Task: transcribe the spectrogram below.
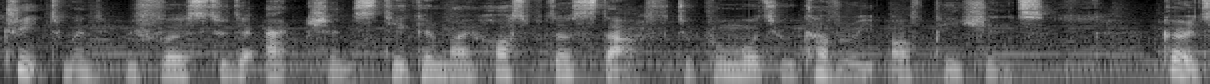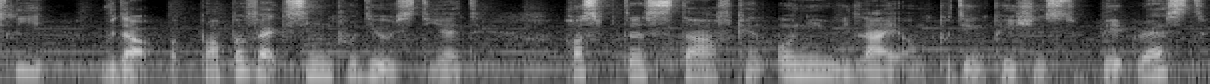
Treatment refers to the actions taken by hospital staff to promote recovery of patients. Currently, without a proper vaccine produced yet, hospital staff can only rely on putting patients to bed rest,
